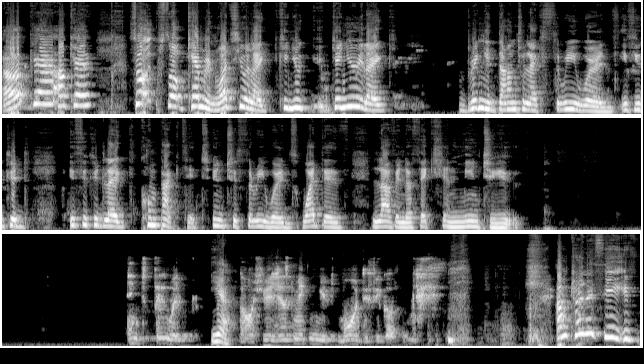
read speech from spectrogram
Okay, okay. So, so Cameron, what's your like? Can you can you like bring it down to like three words? If you could, if you could like compact it into three words, what does love and affection mean to you? into three ways. Yeah, Gosh, you're just making it more difficult for me. I'm trying to see if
